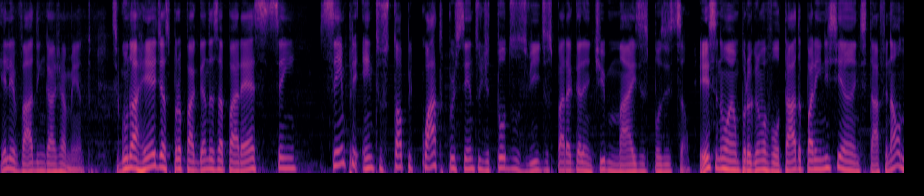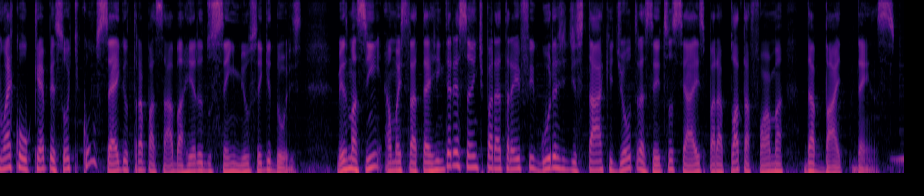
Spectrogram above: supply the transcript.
elevado engajamento. Segundo a rede, as propagandas aparecem sempre entre os top 4% de todos os vídeos para garantir mais exposição. Esse não é um programa voltado para iniciantes, tá? Afinal, não é qualquer pessoa que consegue ultrapassar a barreira dos 100 mil seguidores. Mesmo assim, é uma estratégia interessante para atrair figuras de destaque de outras redes sociais para a plataforma da ByteDance.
